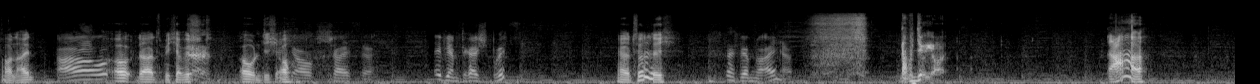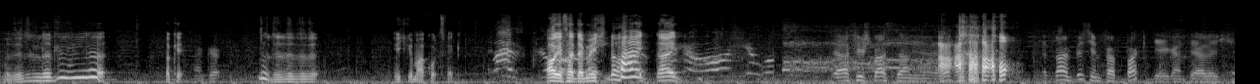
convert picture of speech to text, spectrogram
Oh nein. Au. Oh, da hat mich erwischt. Oh, und dich Ich auch. auch, scheiße. Ey, wir haben drei Spritzen. Ja, natürlich. Ich dachte, wir haben nur eine. Ah. Okay. Danke. Ich gehe mal kurz weg. Oh, jetzt hat er mich. Nein, nein. Ja, viel Spaß, Daniel. Au. Das war ein bisschen verbuggt, ey, ganz ehrlich.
